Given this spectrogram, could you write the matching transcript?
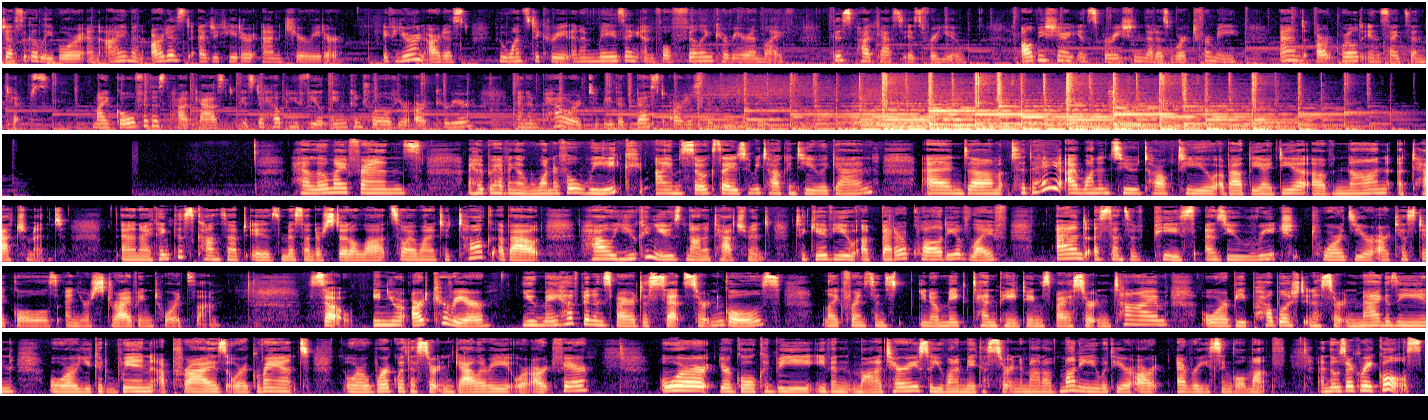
Jessica Libor, and I am an artist, educator, and curator. If you're an artist who wants to create an amazing and fulfilling career in life, this podcast is for you. I'll be sharing inspiration that has worked for me and art world insights and tips. My goal for this podcast is to help you feel in control of your art career and empowered to be the best artist that you can be. Hello, my friends. I hope you're having a wonderful week. I am so excited to be talking to you again. And um, today I wanted to talk to you about the idea of non attachment. And I think this concept is misunderstood a lot. So I wanted to talk about how you can use non attachment to give you a better quality of life and a sense of peace as you reach towards your artistic goals and you're striving towards them. So, in your art career, you may have been inspired to set certain goals, like for instance, you know, make 10 paintings by a certain time or be published in a certain magazine, or you could win a prize or a grant or work with a certain gallery or art fair. Or your goal could be even monetary, so you want to make a certain amount of money with your art every single month. And those are great goals.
